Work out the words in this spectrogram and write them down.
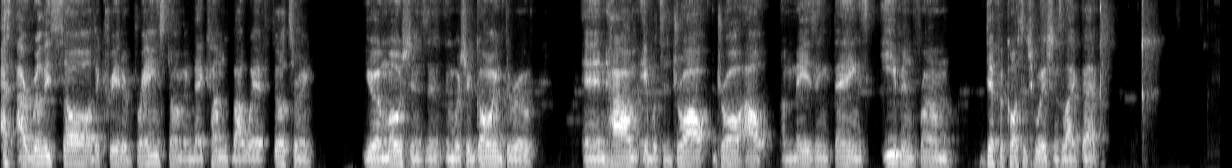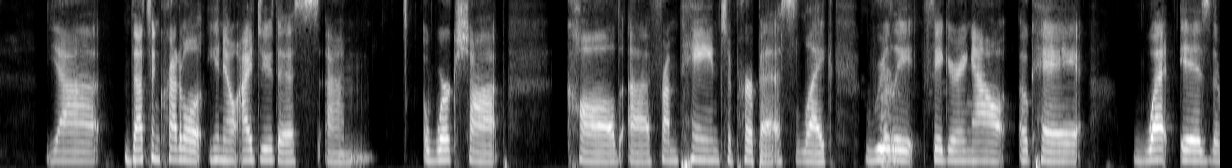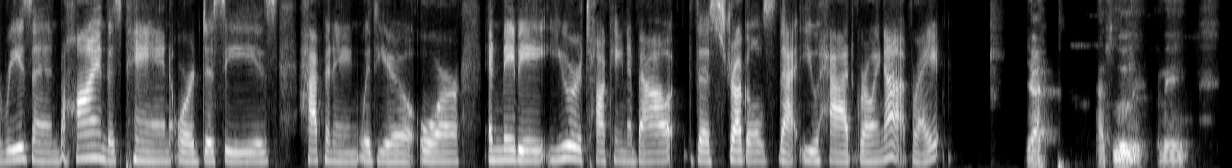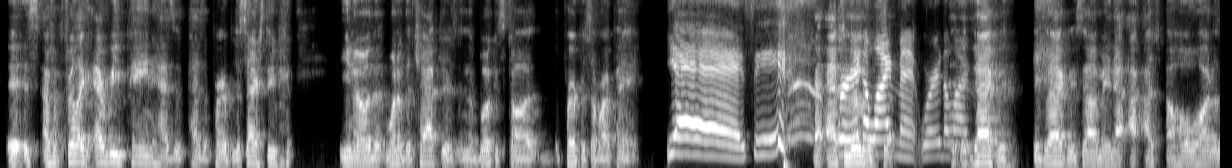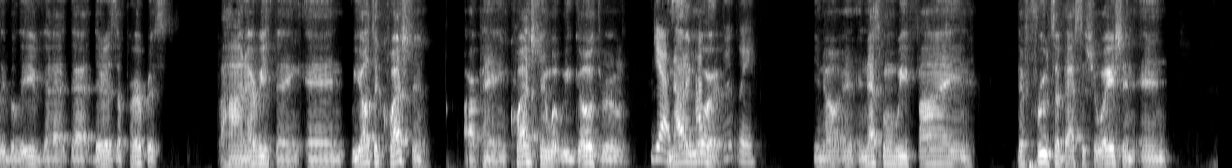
I, I really saw the creative brainstorming that comes by way of filtering your emotions and, and what you're going through and how I'm able to draw draw out amazing things even from difficult situations like that. Yeah, that's incredible. You know, I do this um, workshop called uh, From Pain to Purpose, like really right. figuring out, okay, what is the reason behind this pain or disease happening with you? Or and maybe you were talking about the struggles that you had growing up right? Yeah absolutely. I mean it's i feel like every pain has a has a purpose. It's actually you know that one of the chapters in the book is called the purpose of our pain. Yay! See? We're in alignment. We're in alignment. exactly Exactly. So I mean, I, I, I wholeheartedly believe that that there is a purpose behind everything, and we ought to question our pain, question what we go through, yes, not ignore absolutely. it. You know, and, and that's when we find the fruits of that situation, and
